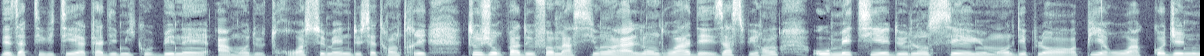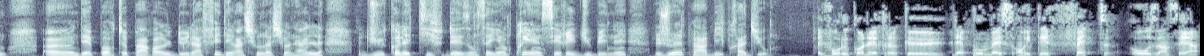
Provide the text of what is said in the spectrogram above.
des activités académiques au Bénin à moins de trois semaines de cette rentrée. Toujours pas de formation à l'endroit des aspirants au métier de l'enseignement, déplore Pierrot à Kodjenou, un des porte-parole de la Fédération nationale du collectif des enseignants préinsérés du Bénin, joint par Bip Radio. Il faut reconnaître que des promesses ont été faites aux enseignants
